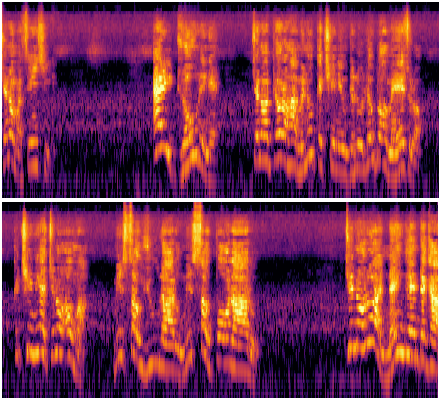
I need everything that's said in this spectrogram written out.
ကျွန်တော်မှစင်းရှိတယ်အဲ့ဒီ drone တွေနဲ့ကျွန်တော်ပြောတော့ဟာမင်းတို့ကချင်တွေကိုဒီလိုလှုပ်တော့မယ်ဆိုတော့ကချင်တွေကကျွန်တော်အောက်မှာမင်းစောက်ယူလာတို့မင်းစောက်ပေါ်လာတို့ကျွန်တော်တို့ကနိုင်ငံတကာ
